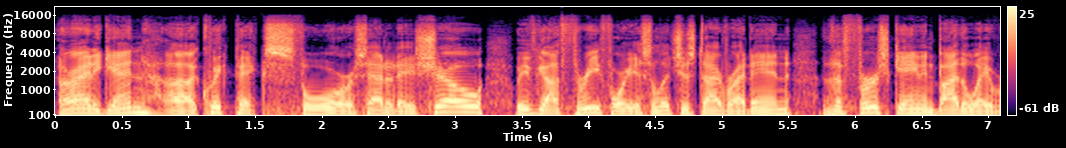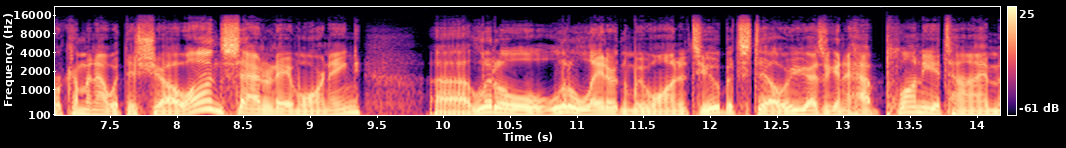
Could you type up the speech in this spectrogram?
All right, again, uh, quick picks for Saturday's show. We've got three for you, so let's just dive right in. The first game, and by the way, we're coming out with this show on Saturday morning. A uh, little little later than we wanted to, but still, you guys are going to have plenty of time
